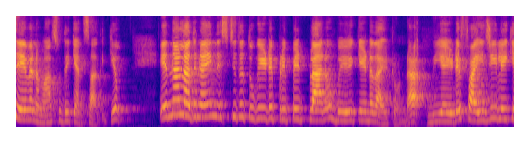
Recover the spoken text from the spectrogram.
സേവനം ആസ്വദിക്കാൻ സാധിക്കും. എന്നാൽ അതിനായി നിശ്ചിത തുകയുടെ പ്രീപെയ്ഡ് പ്ലാൻ ഉപയോഗിക്കേണ്ടതായിട്ടുണ്ട്. വി ഐയുടെ ഫൈവ് ജിയിലേക്ക്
